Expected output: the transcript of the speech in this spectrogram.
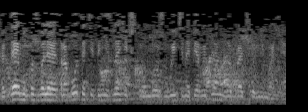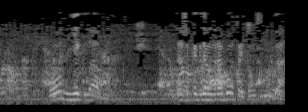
Когда ему позволяют работать, это не значит, что он должен выйти на первый план и забрать все внимание. Он не главный. Даже когда он работает, он слуга.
